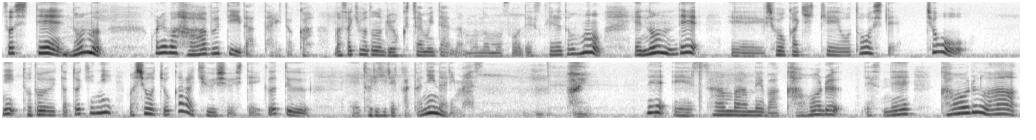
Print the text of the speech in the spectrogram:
そして飲む。これはハーブティーだったりとか、まあ、先ほどの緑茶みたいなものもそうですけれどもえ飲んで、えー、消化器系を通して腸に届いた時に、まあ、小腸から吸収していくという、えー、取り入れ方になります。はい、で、えー、3番目は香るですね。香るは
